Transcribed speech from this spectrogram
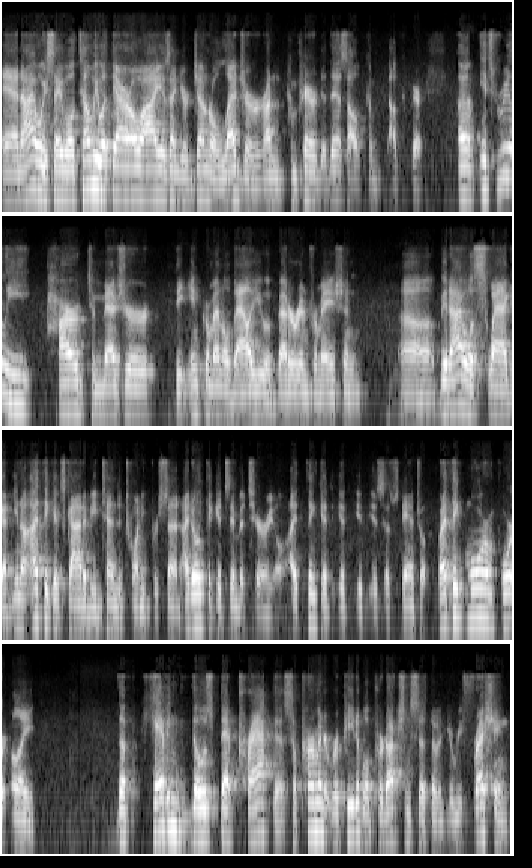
And I always say, well, tell me what the ROI is on your general ledger on, compared to this. I'll, com- I'll compare. Um, it's really hard to measure the incremental value of better information. Uh, but I will swag it. You know, I think it's got to be 10 to 20%. I don't think it's immaterial. I think it, it, it is substantial. But I think more importantly, the having those that practice, a permanent repeatable production system that you're refreshing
